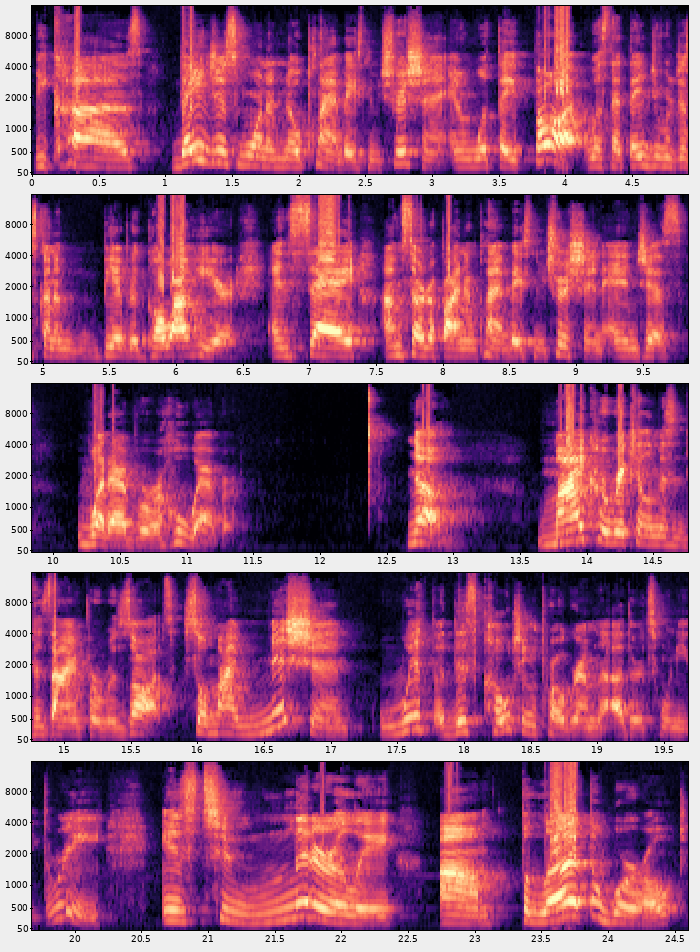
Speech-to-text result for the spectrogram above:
because they just want to know plant based nutrition. And what they thought was that they were just going to be able to go out here and say, I'm certified in plant based nutrition and just whatever or whoever. No, my curriculum is designed for results. So, my mission with this coaching program, the Other 23, is to literally um, flood the world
